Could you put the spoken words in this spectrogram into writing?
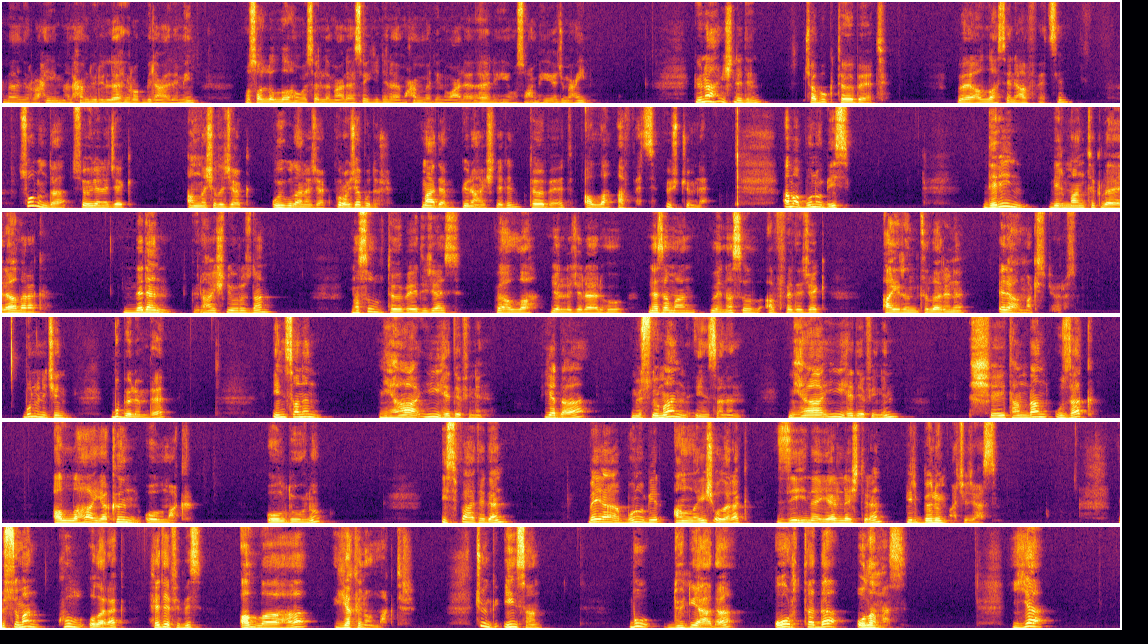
Bismillahirrahmanirrahim. Elhamdülillahi Rabbil alemin. Ve sallallahu ve sellem ala seyyidina Muhammedin ve ala alihi ve sahbihi ecma'in. Günah işledin, çabuk tövbe et ve Allah seni affetsin. Sonunda söylenecek, anlaşılacak, uygulanacak proje budur. Madem günah işledin, tövbe et, Allah affetsin. Üç cümle. Ama bunu biz derin bir mantıkla ele alarak neden günah işliyoruzdan nasıl tövbe edeceğiz ve Allah Celle Celaluhu ne zaman ve nasıl affedecek ayrıntılarını ele almak istiyoruz. Bunun için bu bölümde insanın nihai hedefinin ya da Müslüman insanın nihai hedefinin şeytandan uzak Allah'a yakın olmak olduğunu ispat eden veya bunu bir anlayış olarak zihine yerleştiren bir bölüm açacağız. Müslüman kul olarak hedefimiz Allah'a yakın olmaktır. Çünkü insan bu dünyada ortada olamaz. Ya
